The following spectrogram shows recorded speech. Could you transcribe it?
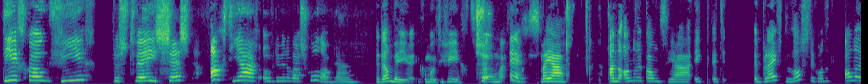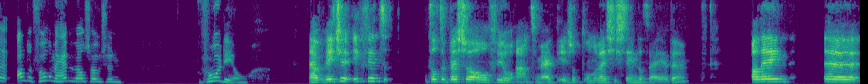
Die heeft gewoon vier plus twee, zes, acht jaar over de middelbare school dan gedaan. En dan ben je gemotiveerd. Zo, maar echt. Maar ja, aan de andere kant, ja, ik, het, het blijft lastig. Want het, alle, alle vormen hebben wel zo zijn voordeel. Nou, weet je, ik vind dat er best wel veel aan te merken is op het onderwijssysteem dat wij hebben. Alleen, eh,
